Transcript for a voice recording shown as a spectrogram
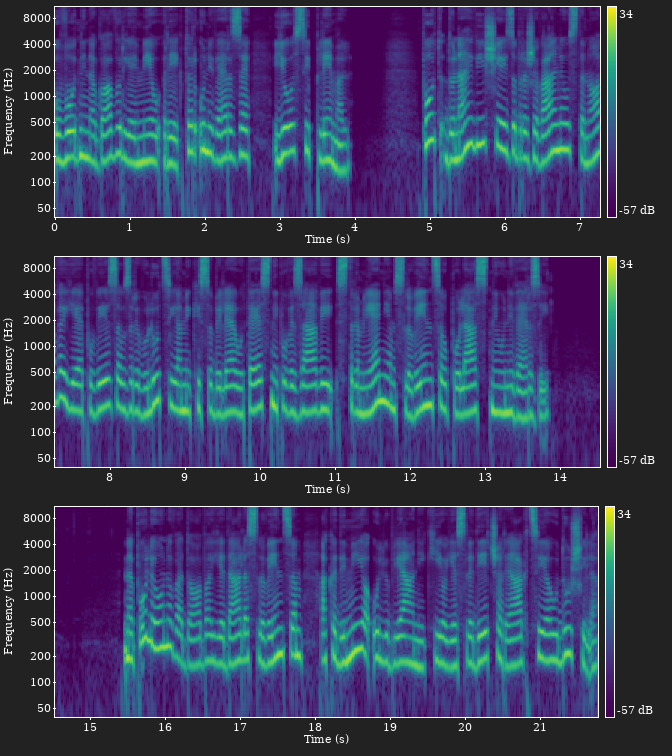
Uvodni nagovor je imel rektor univerze Josip Plemelj. Pot do najvišje izobraževalne ustanove je povezal z revolucijami, ki so bile v tesni povezavi s stremljenjem slovencev po lastni univerzi. Napoleonova doba je dala slovencem akademijo v Ljubljani, ki jo je sledeča reakcija vdušila.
